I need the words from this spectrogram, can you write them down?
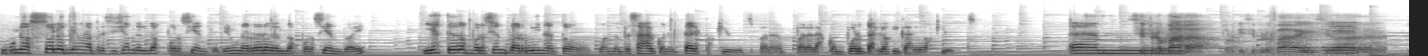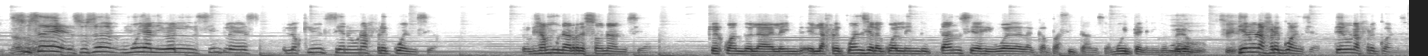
uno solo tiene una precisión del 2%, tiene un error del 2% ahí. Y este 2% arruina todo cuando empezás a conectar estos qubits para, las compuertas lógicas de dos qubits. Em, se propaga, porque se propaga y se va. Eh, sucede, sucede muy a nivel simple: es los qubits tienen una frecuencia, lo que se llama una resonancia que es cuando la, frecuencia a la cual la inductancia es igual a la capacitancia, muy técnico, pero uh, tiene una frecuencia, tiene una frecuencia.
